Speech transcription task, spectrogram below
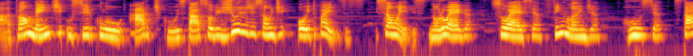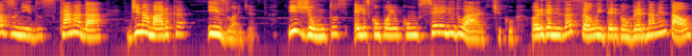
Atualmente, o Círculo Ártico está sob jurisdição de oito países. São eles: Noruega, Suécia, Finlândia, Rússia, Estados Unidos, Canadá, Dinamarca e Islândia. E juntos, eles compõem o Conselho do Ártico, organização intergovernamental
